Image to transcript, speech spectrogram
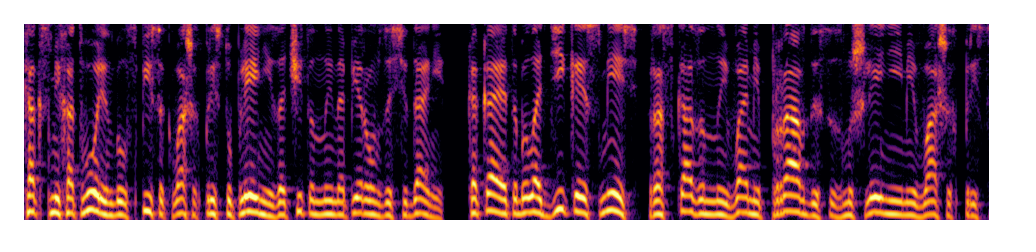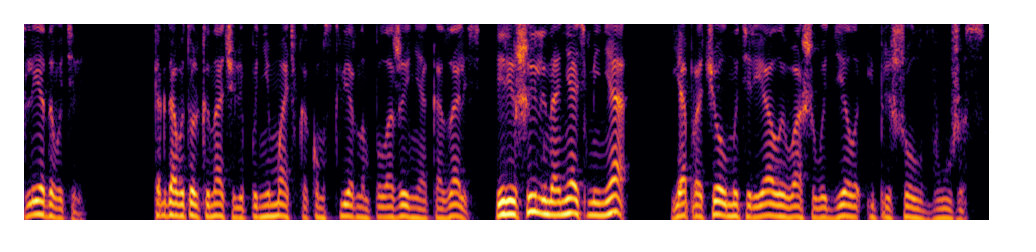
Как смехотворен был список ваших преступлений, зачитанный на первом заседании. Какая это была дикая смесь рассказанной вами правды с измышлениями ваших преследователей. Когда вы только начали понимать, в каком скверном положении оказались, и решили нанять меня, я прочел материалы вашего дела и пришел в ужас.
